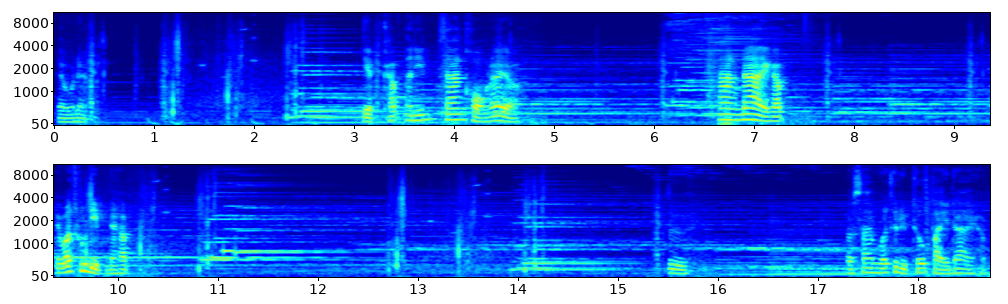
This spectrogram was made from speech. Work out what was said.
แล้วะเนี่ยเก็บครับ อันนี้สร้างของได้เหรอ สร้างได้ครับเป็นวัตถุดิบนะครับ คือ เราสร้างวัตถุดิบทั่วไปได้ครับ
